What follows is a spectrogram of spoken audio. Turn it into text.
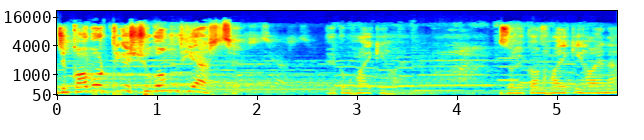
যে কবর থেকে সুগন্ধি আসছে। এরকম হয় কি হয় না? জোরে কন হয় কি হয় না?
